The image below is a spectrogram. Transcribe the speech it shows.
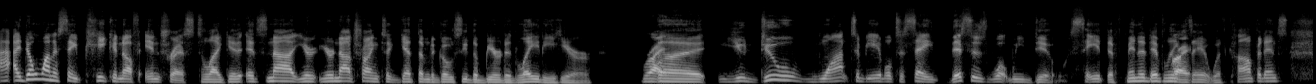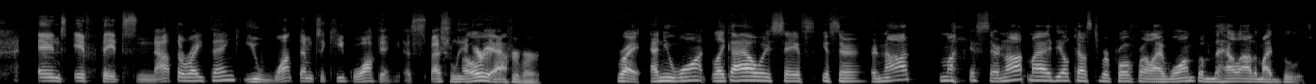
I don't want to say pique enough interest. Like it, it's not you're you're not trying to get them to go see the bearded lady here. Right. But you do want to be able to say this is what we do. Say it definitively, Right. say it with confidence. And if it's not the right thing, you want them to keep walking, especially if Oh, you're an introvert. Right. And you want, like I always say, if if they're not my if they're not my ideal customer profile, I want them the hell out of my booth.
